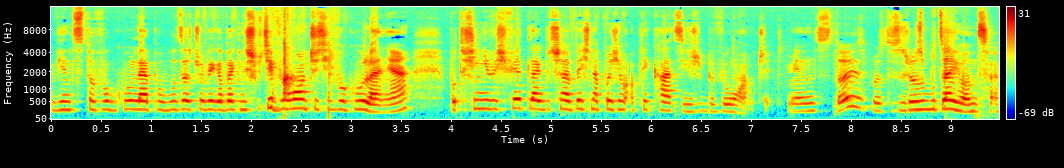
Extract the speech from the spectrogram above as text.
Więc to w ogóle pobudza człowieka, by jak najszybciej wyłączyć i w ogóle, nie? Bo to się nie wyświetla, jakby trzeba wejść na poziom aplikacji, żeby wyłączyć. Więc to jest po prostu rozbudzające.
